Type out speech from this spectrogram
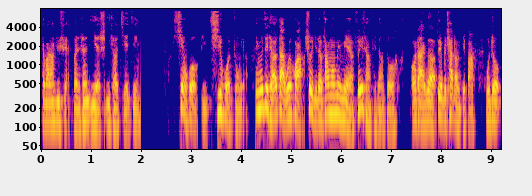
开发商去选，本身也是一条捷径。现货比期货重要，因为这条大规划涉及的方方面面非常非常多。我打一个最不恰当的比方，湖州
